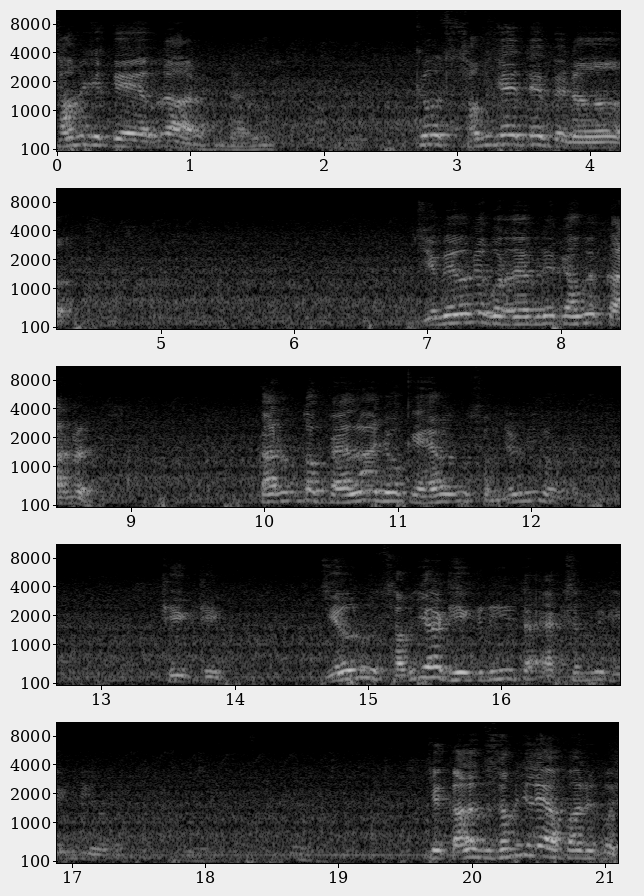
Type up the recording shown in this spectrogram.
ਸਮਝ ਕੇ ਉਧਾਰ ਹੁੰਦਾ। ਕਿਉਂ ਸਮਝੇ ਤੇ ਬਿਨਾ ਜਿਵੇਂ ਉਹਨੇ ਗੁਰਦੇਵ ਨੇ ਕਿਹਾ ਹੋਵੇ ਕਰਨ। ਕਰਨ ਤੋਂ ਪਹਿਲਾਂ ਜੋ ਕਿਹਾ ਉਹਨੂੰ ਸਮਝਣ ਦੀ ਲੋੜ ਹੈ। ਠੀਕ ਠੀਕ। ਜੇ ਉਹਨੂੰ ਸਮਝਿਆ ਠੀਕ ਨਹੀਂ ਤਾਂ ਐਕਸ਼ਨ ਵੀ ਠੀਕ ਨਹੀਂ ਹੋਣਾ। ਜੇ ਗਲਤ ਸਮਝ ਲਿਆ ਆਪਾਂ ਨੇ ਕੁਝ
